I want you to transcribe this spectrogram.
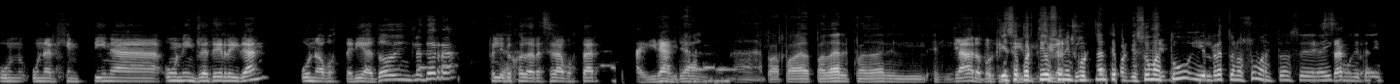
Un, una Argentina, un Inglaterra-Irán, una apostaría a todo Inglaterra Felipe. J. se va a apostar a Irán. Irán. para dar, para dar el, el- Claro, Porque porque esos si- partidos si son importantes porque sumas Sí, tú y el resto no suma, entonces ahí como que está, ahí.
